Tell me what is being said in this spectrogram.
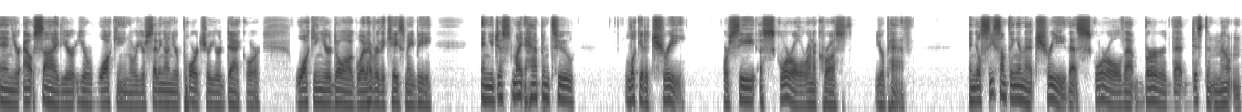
and you're outside you're you're walking or you're sitting on your porch or your deck or walking your dog whatever the case may be and you just might happen to look at a tree or see a squirrel run across your path and you'll see something in that tree, that squirrel, that bird, that distant mountain,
